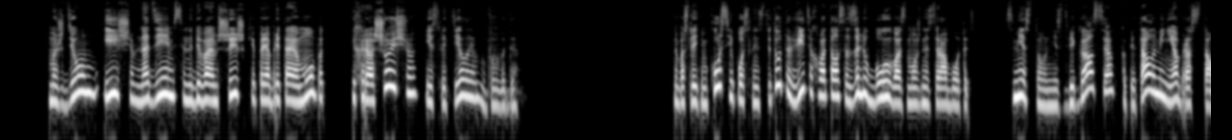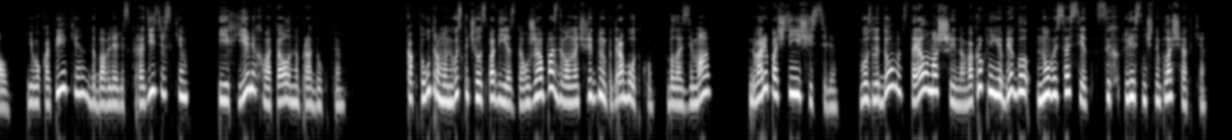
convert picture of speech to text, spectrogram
Мы ждем, ищем, надеемся, набиваем шишки, приобретаем опыт, и хорошо еще, если делаем выводы. На последнем курсе и после института Витя хватался за любую возможность заработать. С места он не сдвигался, капиталами не обрастал. Его копейки добавлялись к родительским, и их еле хватало на продукты. Как-то утром он выскочил из подъезда, уже опаздывал на очередную подработку. Была зима, дворы почти не чистили. Возле дома стояла машина, вокруг нее бегал новый сосед с их лестничной площадки.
